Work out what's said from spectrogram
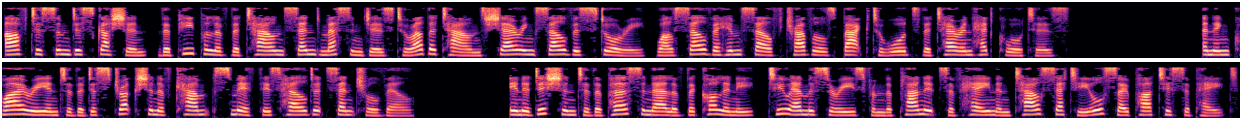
After some discussion, the people of the town send messengers to other towns sharing Selva's story, while Selva himself travels back towards the Terran headquarters. An inquiry into the destruction of Camp Smith is held at Centralville. In addition to the personnel of the colony, two emissaries from the planets of Hain and Tau Ceti also participate.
